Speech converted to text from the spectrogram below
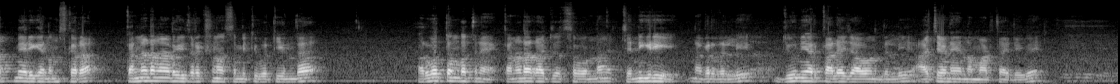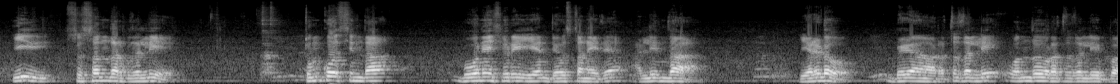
ಆತ್ಮೀಯರಿಗೆ ನಮಸ್ಕಾರ. ಕನ್ನಡ ನಾಡು ಹಿತರಕ್ಷಣಾ ಸಮಿತಿ ವತಿಯಿಂದ ಅರವತ್ತೊಂಬತ್ತನೇ ಕನ್ನಡ ರಾಜ್ಯೋತ್ಸವವನ್ನು ಚನ್ನಗಿರಿ ನಗರದಲ್ಲಿ ಜೂನಿಯರ್ ಕಾಲೇಜ್ ಆವರಣದಲ್ಲಿ ಆಚರಣೆಯನ್ನು ಮಾಡ್ತಾ ಇದ್ದೇವೆ. ಈ ಸುಸಂದರ್ಭದಲ್ಲಿ ತುಮಕೋಸಿಂದ ಭುವನೇಶ್ವರಿ ಏನು ದೇವಸ್ಥಾನ ಇದೆ, ಅಲ್ಲಿಂದ ಎರಡು ಬೆ, ರಥದಲ್ಲಿ, ಒಂದು ರಥದಲ್ಲಿ ಬ,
